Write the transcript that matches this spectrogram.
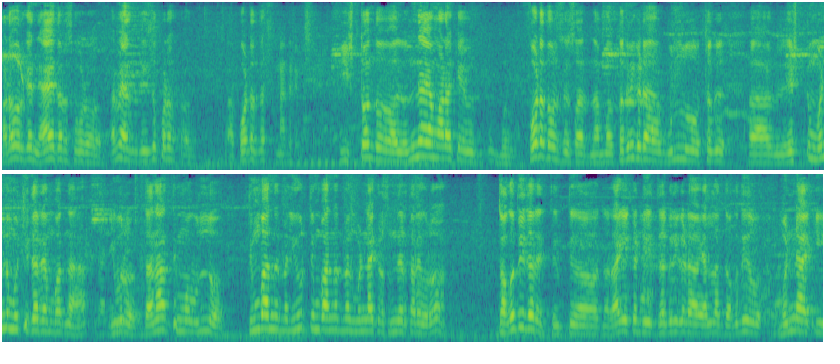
ಬಡವ್ರಿಗೆ ನ್ಯಾಯ ತರಿಸ್ಕೊಡು ಆಮೇಲೆ ಅದು ಇದು ಕೊಡು ಆ ಫೋಟೋದ. ಇಷ್ಟೊಂದು ಅನ್ಯಾಯ ಮಾಡೋಕ್ಕೆ ಫೋಟೋ ತೋರಿಸಿ ಸರ್ ನಮ್ಮ ತೊಗರಿ ಗಿಡ ಹುಲ್ಲು ತೊಗ ಎಷ್ಟು ಮಣ್ಣು ಮುಚ್ಚಿದ್ದಾರೆ ಎಂಬುದನ್ನ ಇವರು ದನ ತಿಮ್ಮ ಹುಲ್ಲು ತಿಂಬ ಅಂದದ್ಮೇಲೆ ಇವ್ರು ತಿಂಬ ಅನ್ನೋದ್ಮೇಲೆ ಮಣ್ಣು ಹಾಕಿರೋ ಸುಮ್ಮನೆ ಇರ್ತಾರೆ ಇವರು. ತೊಗದಿದ್ದಾರೆ ರಾಗಿ ಕಡ್ಡಿ ತೊಗರಿ ಗಿಡ ಎಲ್ಲ ತೊಗದಿ ಮಣ್ಣು ಹಾಕಿ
